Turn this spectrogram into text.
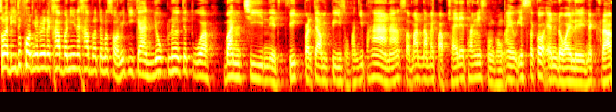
สวัสดีทุกคนกันด้วยนะครับ วันนี้นะครับเราจะมาสอนวิธีการยกเลิกเจ้าตัวบัญชี Netflix ประจำปี 2025 นะ สามารถนำไปปรับใช้ได้ทั้งในส่วนของ iOS แล้วก็ Android เลยนะครับ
